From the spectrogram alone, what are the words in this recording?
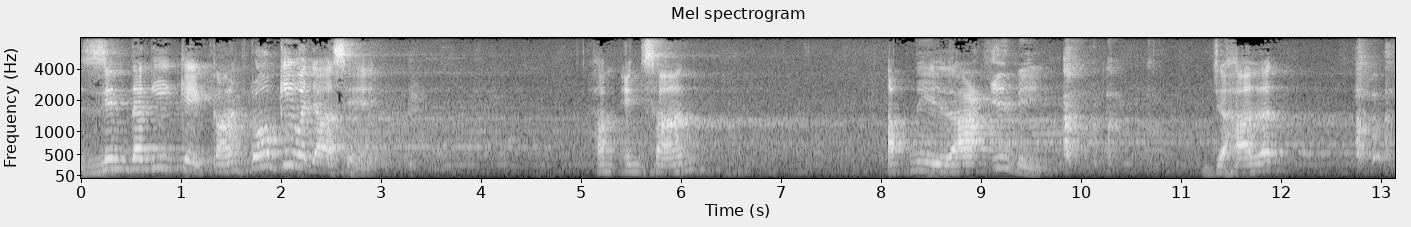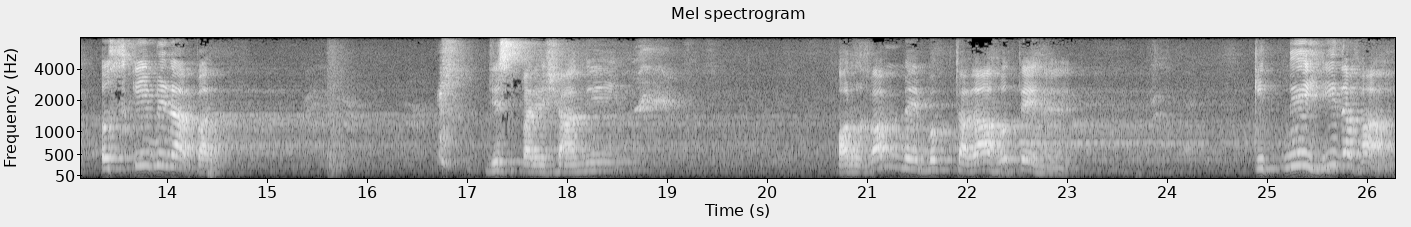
زندگی کے کانٹوں کی وجہ سے ہم انسان اپنی لا علمی جہالت اس کی بنا پر جس پریشانی اور غم میں مبتلا ہوتے ہیں، کتنی ہی دفعہ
